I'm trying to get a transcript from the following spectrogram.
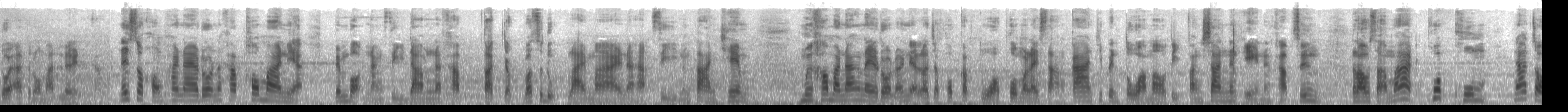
โดยอัตโนมัติเลยนะครับ ในส่วนของภายในรถนะครับเข้ามาเนี่ยเป็นเบาะหนังสีดำนะครับตัดกับวัสดุลายไม้นะฮะสีน้ำตาลเข้ม เมื่อเข้ามานั่งในรถแล้วเนี่ยเราจะพบกับตัวพวงมาลัย3ก้านที่เป็นตัวมัลติฟัง c t ชันนั่นเองนะครับซึ่งเราสามารถควบคุมหน้าจอ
